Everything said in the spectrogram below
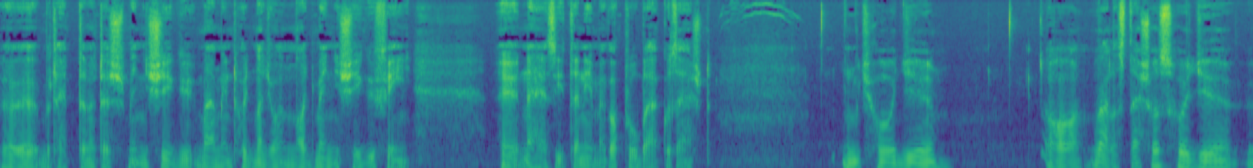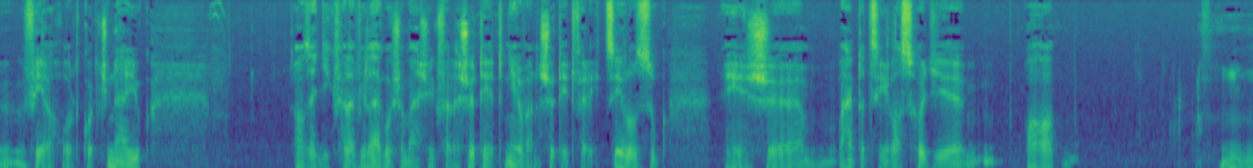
ö, rettenetes mennyiségű, mármint hogy nagyon nagy mennyiségű fény nehezíteni meg a próbálkozást. Úgyhogy a választás az, hogy fél holdkor csináljuk, az egyik fele világos, a másik fele sötét, nyilván a sötét felé célozzuk, és hát a cél az, hogy a mm,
